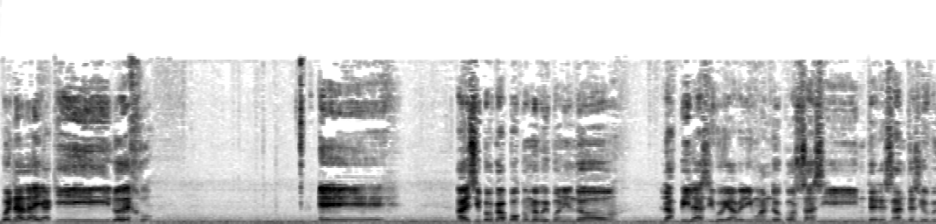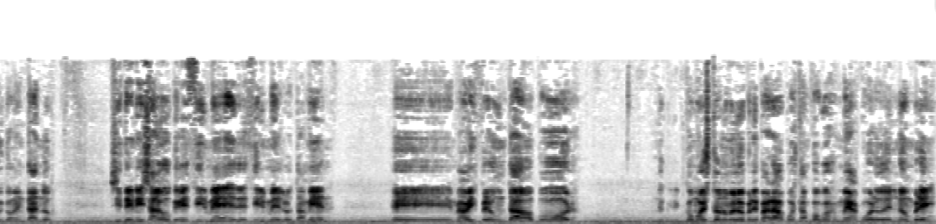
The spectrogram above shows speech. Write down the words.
Pues nada, y aquí lo dejo. Eh, a ver si poco a poco me voy poniendo las pilas y voy averiguando cosas interesantes y os voy comentando. Si tenéis algo que decirme, decírmelo también. Eh, me habéis preguntado por, como esto no me lo he preparado, pues tampoco me acuerdo del nombre,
